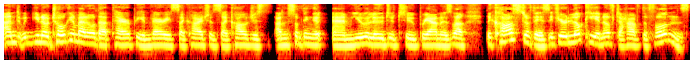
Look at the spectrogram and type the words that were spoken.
And you know, talking about all that therapy and various psychiatrists, psychologists, and something that um, you alluded to, Brianna, as well. The cost of this, if you're lucky enough to have the funds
